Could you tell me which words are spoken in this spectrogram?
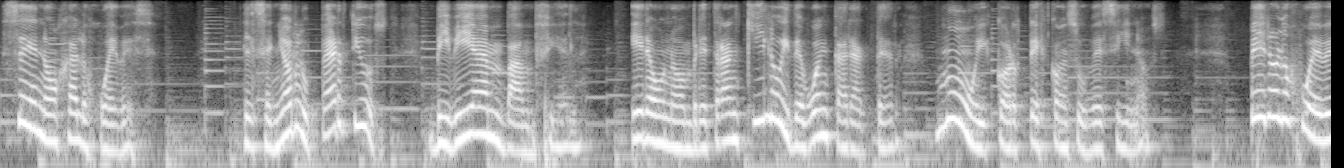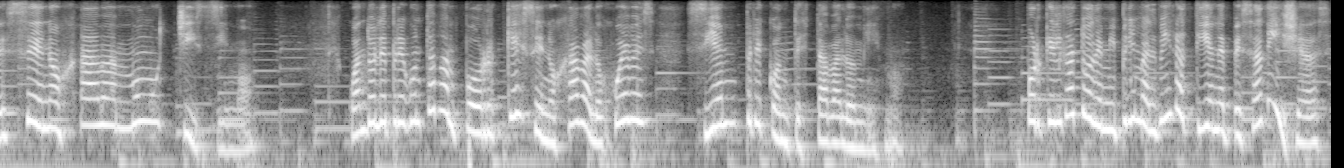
se enoja los jueves. El señor Lupertius vivía en Banfield. Era un hombre tranquilo y de buen carácter, muy cortés con sus vecinos. Pero los jueves se enojaba muchísimo. Cuando le preguntaban por qué se enojaba los jueves, siempre contestaba lo mismo. Porque el gato de mi prima Elvira tiene pesadillas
